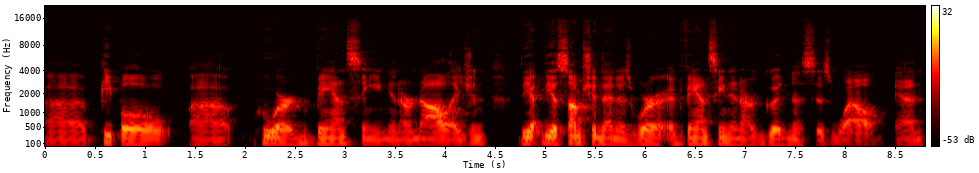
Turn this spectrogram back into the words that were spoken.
uh, people uh, who are advancing in our knowledge. And the, the assumption then is we're advancing in our goodness as well. And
